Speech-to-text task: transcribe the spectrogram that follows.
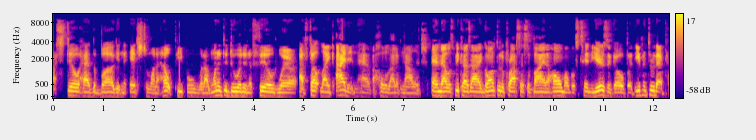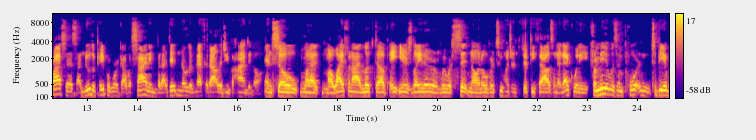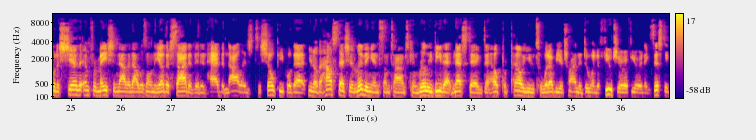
I still had the bug and the itch to want to help people, but I wanted to do it in a field where I felt like I didn't have a whole lot of knowledge, and that was because I had gone through the process of buying a home almost 10 years ago. But even through that process, I knew the paperwork I was signing, but I didn't know the methodology behind it all. And so when I, my wife and I looked up eight years later and we were sitting on over 250,000 in equity, for me, it was important to be able to share the information now that I was on the other side of it and had the knowledge to show people that, you know, the house that you're living in sometimes can really be that nest egg to help propel you to whatever you're trying to do in the future if you're an existing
